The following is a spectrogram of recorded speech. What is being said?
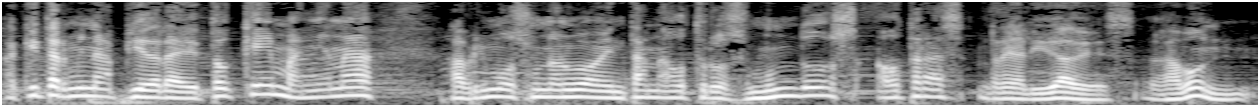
Aquí termina Piedra de Toque. Mañana abrimos una nueva ventana a otros mundos, a otras realidades. Gabón.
